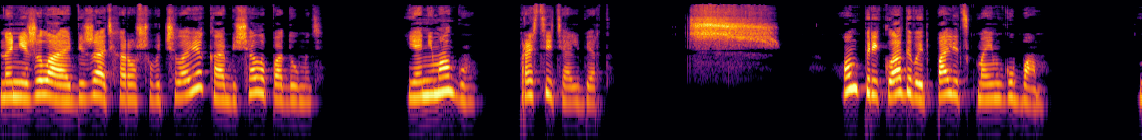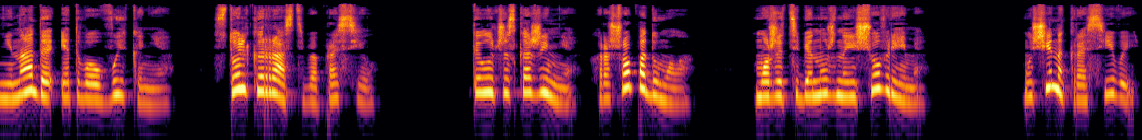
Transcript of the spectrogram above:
Но не желая обижать хорошего человека, обещала подумать. «Я не могу. Простите, Альберт». Тш. Он прикладывает палец к моим губам. Не надо этого выканья. Столько раз тебя просил. Ты лучше скажи мне, хорошо подумала? Может, тебе нужно еще время? Мужчина красивый,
